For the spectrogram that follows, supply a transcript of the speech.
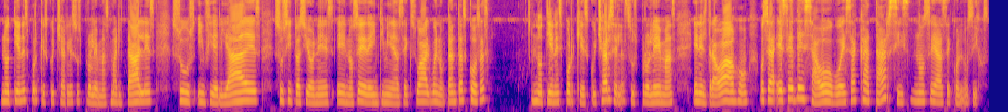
No tienes por qué escucharle sus problemas maritales, sus infidelidades, sus situaciones, eh, no sé, de intimidad sexual, bueno, tantas cosas no tienes por qué escuchárselas, sus problemas en el trabajo, o sea, ese desahogo, esa catarsis no se hace con los hijos.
